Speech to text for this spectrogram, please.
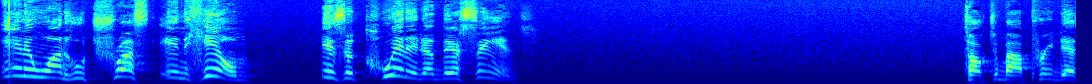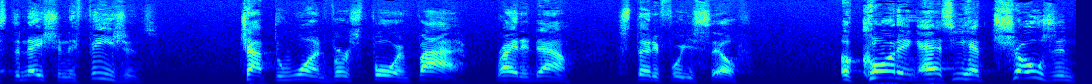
anyone who trusts in him is acquitted of their sins. Talked about predestination, Ephesians chapter 1, verse 4 and 5. Write it down, study for yourself. According as he hath chosen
